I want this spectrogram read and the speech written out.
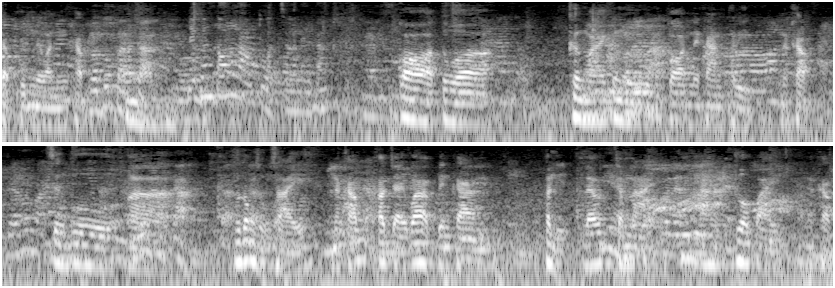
จับกลุ่มในวันนี้ครับ ในเบื้องต้นเราตรวจเจออะไรบ้างคะก็ตัวเครื่องไม้เครื่องมืออุปกรณ์ในการผลิตนะครับ ซึ่งผู้อ่าผู้ต้องสงสัยนะครับ เข้าใจว่าเป็นการ ผลิตแล้วจำหน่ายอาหารทั่วไปนะครับ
